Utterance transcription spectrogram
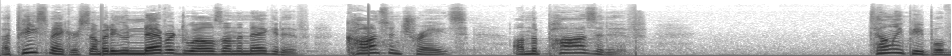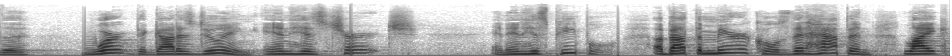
A peacemaker, somebody who never dwells on the negative, concentrates on the positive, telling people the work that God is doing in His church and in His people, about the miracles that happen. Like,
